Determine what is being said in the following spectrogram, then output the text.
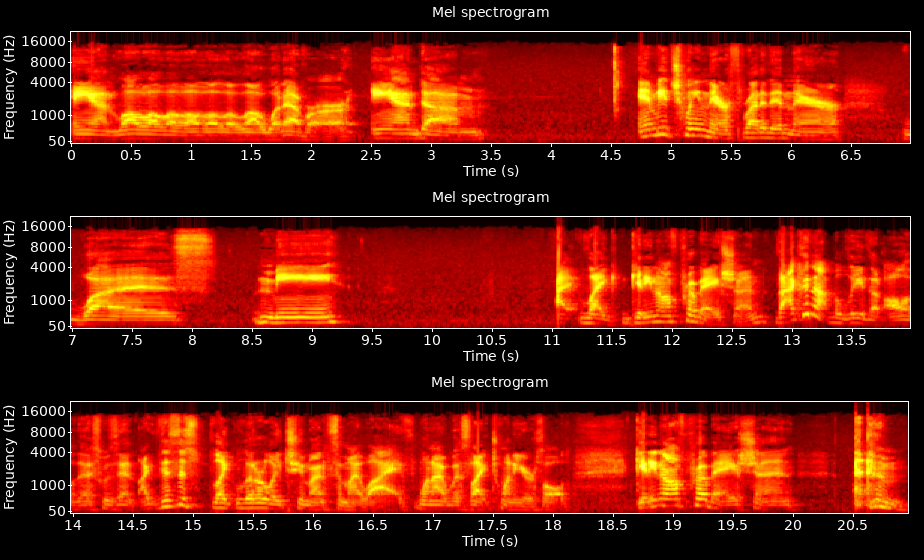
and la la la la la la la, whatever. And, um, in between there, threaded in there, was me I, like getting off probation. I could not believe that all of this was in like this is like literally two months of my life when I was like 20 years old. Getting off probation,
